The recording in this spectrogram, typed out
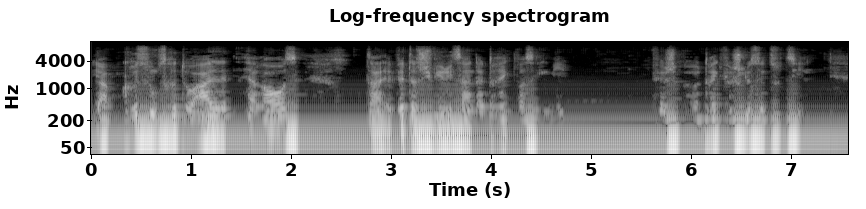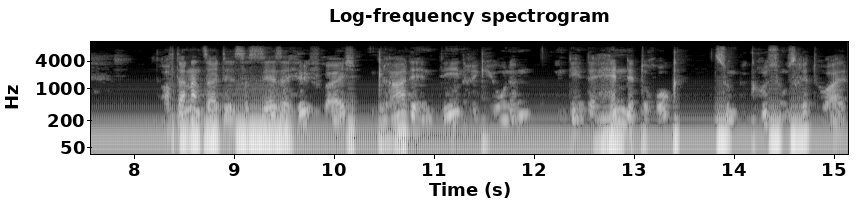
ja, Begrüßungsritual heraus, da wird es schwierig sein, da direkt was irgendwie für, äh, direkt für Schlüsse zu ziehen. Auf der anderen Seite ist das sehr, sehr hilfreich, gerade in den Regionen, in denen der Händedruck zum Begrüßungsritual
